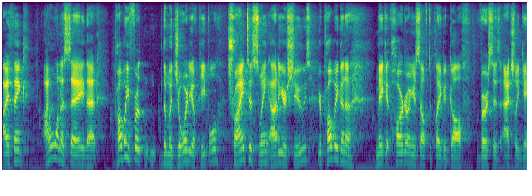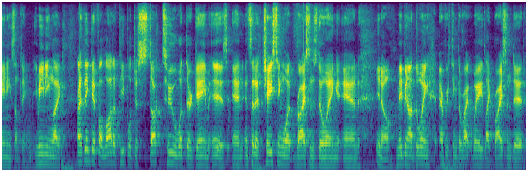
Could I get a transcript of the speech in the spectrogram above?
I think I want to say that probably for the majority of people trying to swing out of your shoes you're probably gonna make it harder on yourself to play good golf versus actually gaining something meaning like i think if a lot of people just stuck to what their game is and instead of chasing what bryson's doing and you know maybe not doing everything the right way like bryson did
